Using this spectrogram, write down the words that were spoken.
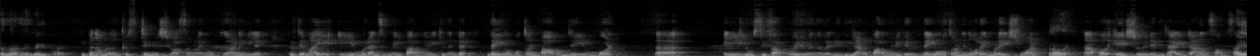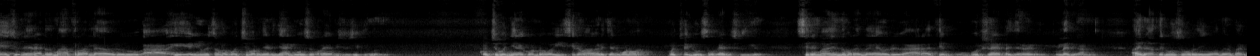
എന്നാണ് എന്റെ അഭിപ്രായം. ഇപ്പൊ നമ്മൾ ക്രിസ്ത്യൻ വിശ്വാസങ്ങളെ നോക്കുകയാണെങ്കിൽ കൃത്യമായി ഈ ഇമുരാൻ സിനിമയിൽ പറഞ്ഞു വെക്കുന്നുണ്ട് ദൈവപുത്രൻ പാപം ചെയ്യുമ്പോൾ ഈ ലൂസിഫർ വരും എന്നുള്ള രീതിയിലാണ് പറഞ്ഞു വെക്കുന്നത്. ദൈവപുത്രൻ എന്ന് പറയുമ്പോൾ യേശുവാണ്. അപ്പോൾ യേശുവിനെതിരായിട്ടാണ് സംസാരിക്കുന്നത്. യേശുവിനെതിരായിട്ട് മാത്രമല്ല ഒരു ഏഴ് വയസ്സുള്ള കൊച്ചു പറഞ്ഞു ഞാൻ ലൂസിഫറെ വിശ്വസിക്കുന്നത്. കൊച്ചു കുഞ്ഞിനെ കൊണ്ടുപോയി ഈ സിനിമ കാണിച്ചാൽ ഗുണമാണ്. കൊച്ചു ലൂസിഫറെ വിശ്വസിക്കുന്നത്. സിനിമ എന്ന് പറയുന്ന ഒരു ആരാധ്യ പുരുഷനായിട്ട് പിള്ളേർ കാണുന്നു അതിനകത്ത് ലൂസിഫർ ദൈവം എന്ന് കേട്ടാൽ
